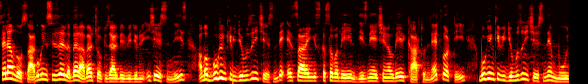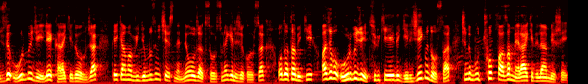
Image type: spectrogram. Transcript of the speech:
Selam dostlar. Bugün sizlerle beraber çok güzel bir videonun içerisindeyiz. Ama bugünkü videomuzun içerisinde Esrarengiz Kasaba değil, Disney Channel değil, Cartoon Network değil. Bugünkü videomuzun içerisinde Mucize Uğur Böceği ile Kara Kedi olacak. Peki ama videomuzun içerisinde ne olacak sorusuna gelecek olursak o da tabii ki acaba Uğur Böceği Türkiye'ye de gelecek mi dostlar? Şimdi bu çok fazla merak edilen bir şey.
